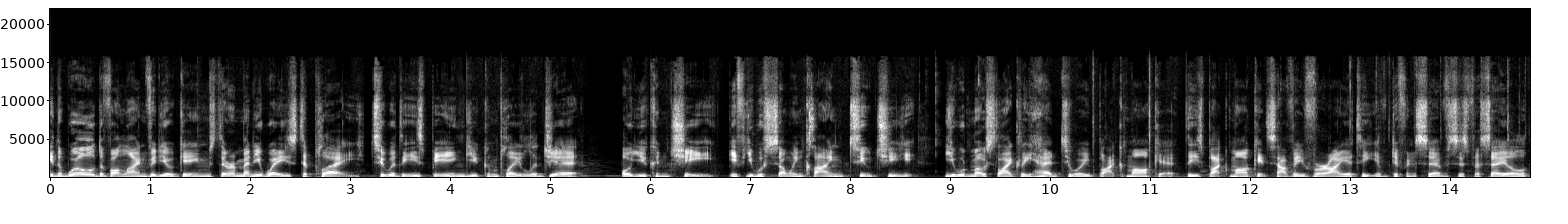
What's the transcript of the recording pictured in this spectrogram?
In the world of online video games, there are many ways to play. Two of these being you can play legit or you can cheat. If you were so inclined to cheat, you would most likely head to a black market. These black markets have a variety of different services for sale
